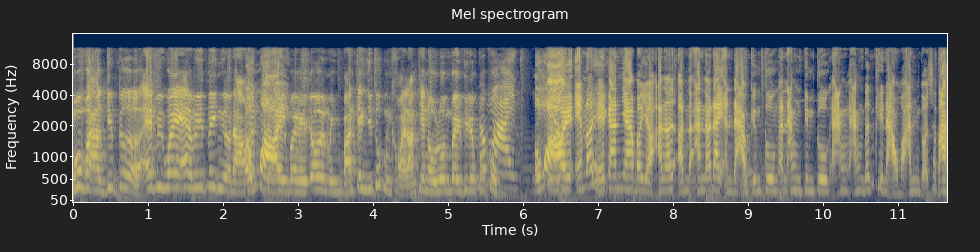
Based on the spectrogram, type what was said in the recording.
Mua vàng kim cương ở everywhere, everything ở đảo Đúng rồi. Về rồi mình bán kênh youtube mình khỏi làm channel luôn Về video cuối cùng rồi Đúng rồi, em nói thiệt anh nha, bây giờ anh anh anh ở đây anh đào kim cương, anh ăn kim cương, ăn ăn đến khi nào mà anh gọi sao ta?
